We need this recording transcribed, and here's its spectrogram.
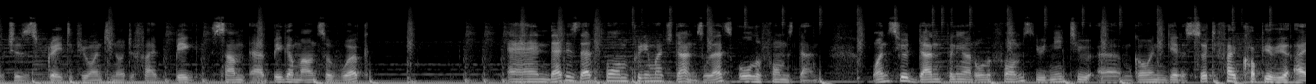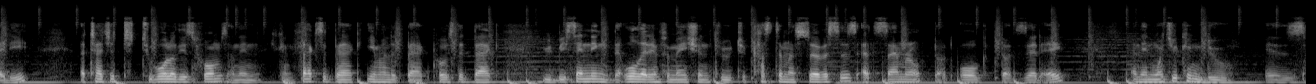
which is great if you want to notify big, some uh, big amounts of work. And that is that form pretty much done. So that's all the forms done. Once you're done filling out all the forms, you need to um, go and get a certified copy of your ID attach it to all of these forms and then you can fax it back email it back post it back you'd be sending the, all that information through to customer services at samro.org.za and then what you can do is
